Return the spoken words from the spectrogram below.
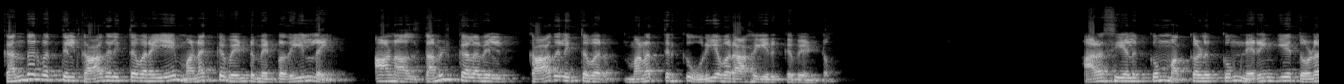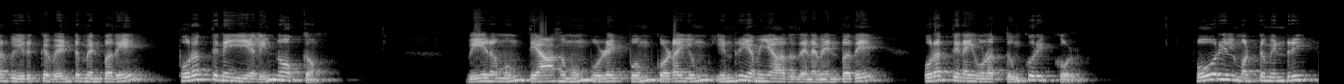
கந்தர்வத்தில் காதலித்தவரையே மணக்க வேண்டும் என்பது இல்லை. ஆனால் தமிழ்க் காதலித்தவர் மனத்திற்கு உரியவராக இருக்க வேண்டும். அரசியலுக்கும் மக்களுக்கும் நெருங்கிய தொடர்பு இருக்க வேண்டுமென்பதே புறத்திணையியலின் நோக்கம். வீரமும் தியாகமும் உழைப்பும் கொடையும் இன்றியமையாததெனவென்பதே புறத்தினை உணர்த்தும் குறிக்கோள். போரில் மட்டுமின்றி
